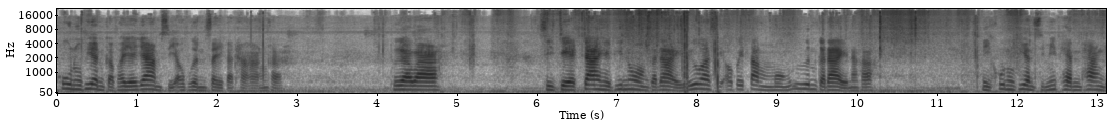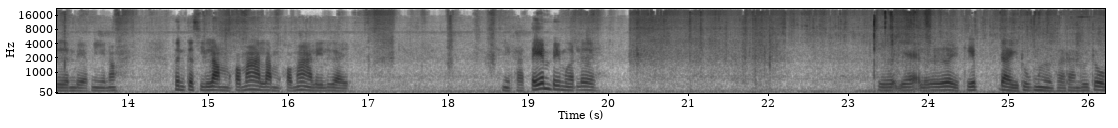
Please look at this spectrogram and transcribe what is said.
คู่นูเพียนกับพยายามสีเอาเพื่อนใส่กระถางค่ะ เพื่อว่าสีแจกจ่ายให้พี่น้องก็ได้ หรือว่าสีเอาไปตั้งมองอื่นก็ได้นะคะ นี่คู่นูเพียนสีมีแผ่นทางเดินแบบนี้เนาะเพื่นก็สีลำขามาลำขามาเรื่อยๆนี่ค่ะ เต็มไปหมดเลยเยอะแยะเลย เก็บได้ทุกมือค่ะท่านผู้ชม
